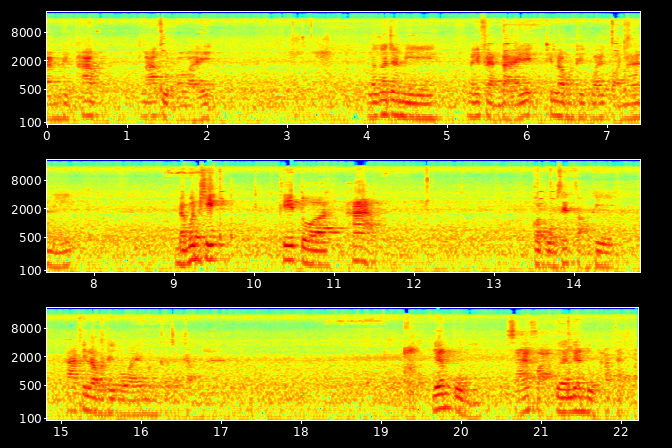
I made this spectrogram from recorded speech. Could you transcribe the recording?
การบันทึกภาพล่าสุดเอาไว้ แล้วก็จะมีในแฟลชไดรฟ์ที่เราบันทึกไว้ก่อนหน้านี้ดับเบิลคลิกที่ตัวภาพ กดปุ่มเซตสองทีภาพที่เราบันทึกเอาไว้มันก็จะกลับมา เลื่อนปุ่มซ้ายขวาเพื่อเลื่อนดูภาพถัดไป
